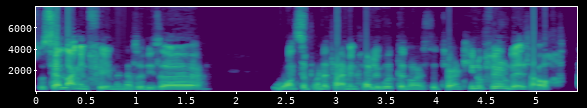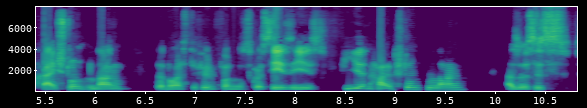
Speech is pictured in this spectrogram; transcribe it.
zu sehr langen Filmen. Also dieser Once Upon a Time in Hollywood, der neueste Tarantino-Film, der ist auch drei Stunden lang. Der neueste Film von Scorsese ist viereinhalb Stunden lang. Also es ist,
